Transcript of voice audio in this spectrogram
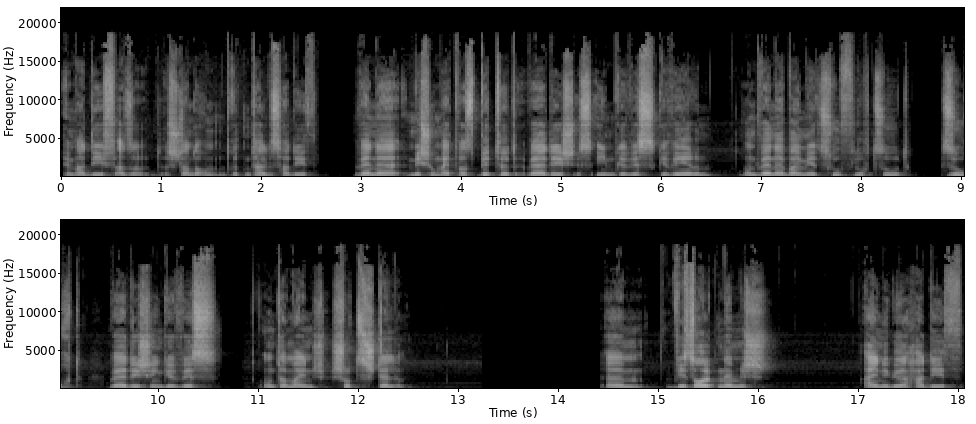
im Hadith, also es stand auch im dritten Teil des Hadith, wenn er mich um etwas bittet, werde ich es ihm gewiss gewähren, und wenn er bei mir Zuflucht sucht, sucht werde ich ihn gewiss unter meinen Schutz stellen. Ähm, wir sollten nämlich einige Hadith,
